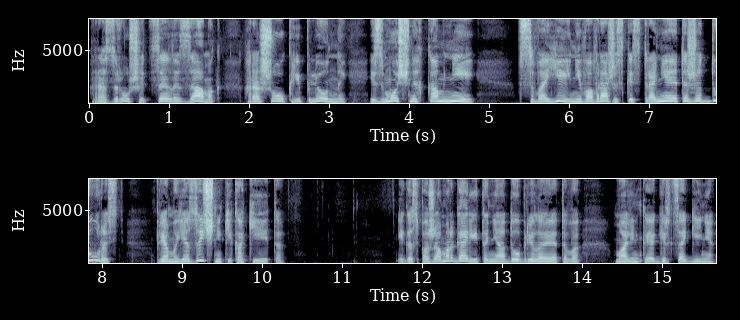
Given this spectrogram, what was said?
разрушить целый замок, хорошо укрепленный, из мощных камней, в своей, не во вражеской стране, это же дурость, прямо язычники какие-то. И госпожа Маргарита не одобрила этого, маленькая герцогиня.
